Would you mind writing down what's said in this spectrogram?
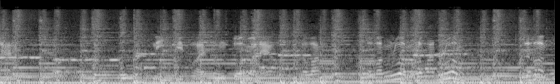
ค่ะ นี่พี่พลอยทรงตัวมาแล้ว ระวัง ระวังล่วง ระวังล่วง ระวังล่วงระวัง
